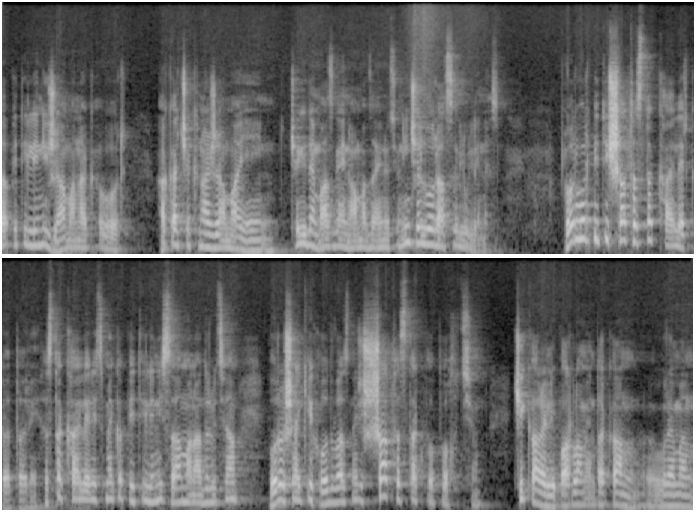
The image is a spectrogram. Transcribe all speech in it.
դա պիտի լինի ժամանակավոր, հակաճգնաժամային, չգիտեմ ազգային համաձայնություն, ինչ էլ որ ասելու լինես որ որ պիտի շատ հստակ քայլեր կատարի։ Հստակ քայլերից մեկը պիտի լինի սահմանադրության որոշակի հոդվածների շատ հստակ փոփոխություն։ Չի կարելի parlamentական ուրեմն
